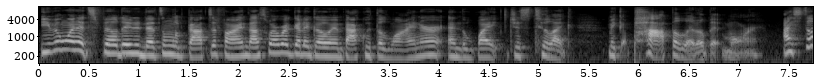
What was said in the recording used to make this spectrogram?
even when it's filled in, it doesn't look that defined. That's where we're gonna go in back with the liner and the white just to like make it pop a little bit more. I still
